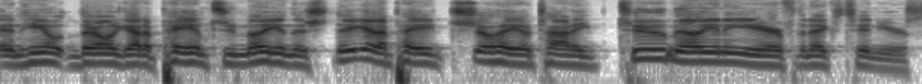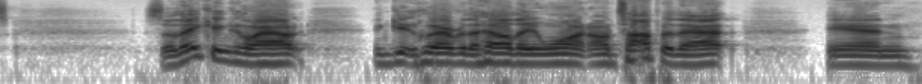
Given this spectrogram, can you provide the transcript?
and he they only got to pay him two million. This They got to pay Shohei Ohtani two million a year for the next ten years, so they can go out and get whoever the hell they want. On top of that, and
